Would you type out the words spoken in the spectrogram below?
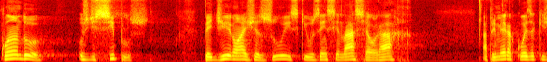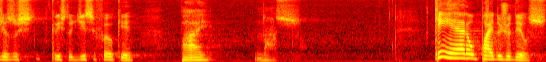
Quando os discípulos pediram a Jesus que os ensinasse a orar, a primeira coisa que Jesus Cristo disse foi o que? Pai nosso. Quem era o pai dos judeus?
